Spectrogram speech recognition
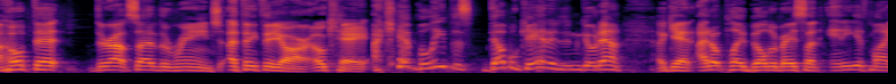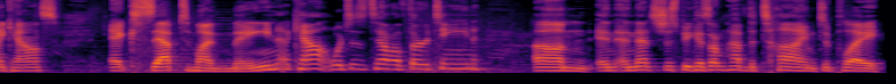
I hope that they're outside of the range. I think they are. Okay. I can't believe this double cannon didn't go down. Again, I don't play Builder Base on any of my accounts except my main account, which is a Town Hall 13. Um, and, and that's just because I don't have the time to play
